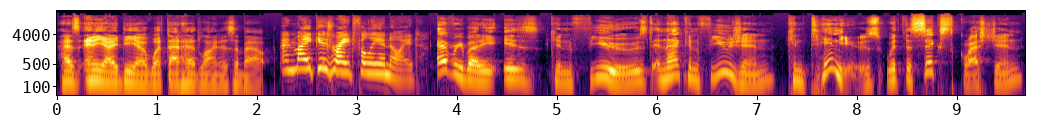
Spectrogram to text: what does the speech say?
has any idea what that headline is about. And Mike is rightfully annoyed. Everybody is confused, and that confusion continues with the sixth question,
